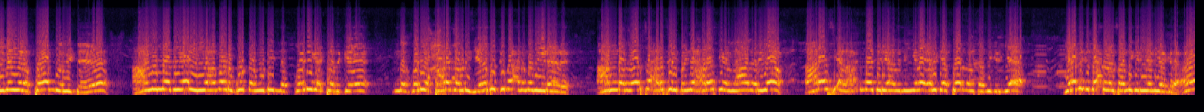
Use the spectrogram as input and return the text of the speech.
இவங்களை போன் சொல்லிட்டு அனுமதியே இல்லாம ஒரு கூட்டம் கூட்டி இந்த கொடி கட்டுறதுக்கு இந்த கொடியை பறக்க விட்டு எதுக்குமே அனுமதி கிடையாது. ஐம்பது வருஷம் அரசியல் பண்ணி அரசியல் நாகரிகம் அரசியல் அனுமதி தெரியாது நீங்களே எதுக்கு தேர்தல் சந்திக்கிறீங்க? எதுக்கு தேர்தல் சந்திக்கிறீங்கன்னு கேக்குறேன்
